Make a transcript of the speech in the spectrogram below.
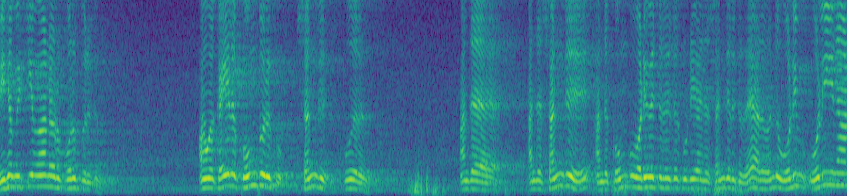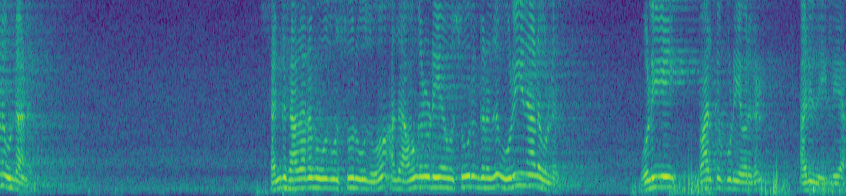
மிக முக்கியமான ஒரு பொறுப்பு இருக்குது. அவங்க கையில் கொம்பு இருக்கும் சங்கு ஊதுறது. அந்த அந்த சங்கு அந்த கொம்பு வடிவத்தில் இருக்கக்கூடிய அந்த சங்கு இருக்குது அது வந்து ஒளி ஒளியினால் உண்டானது. சங்கு சாதாரணமாக ஊதுவோம் சூறு ஊதுவோம் அது அவங்களுடைய சூறுங்கிறது ஒளியினால் உள்ளது. ஒளியை பார்க்கக்கூடியவர்கள் அரிது இல்லையா?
